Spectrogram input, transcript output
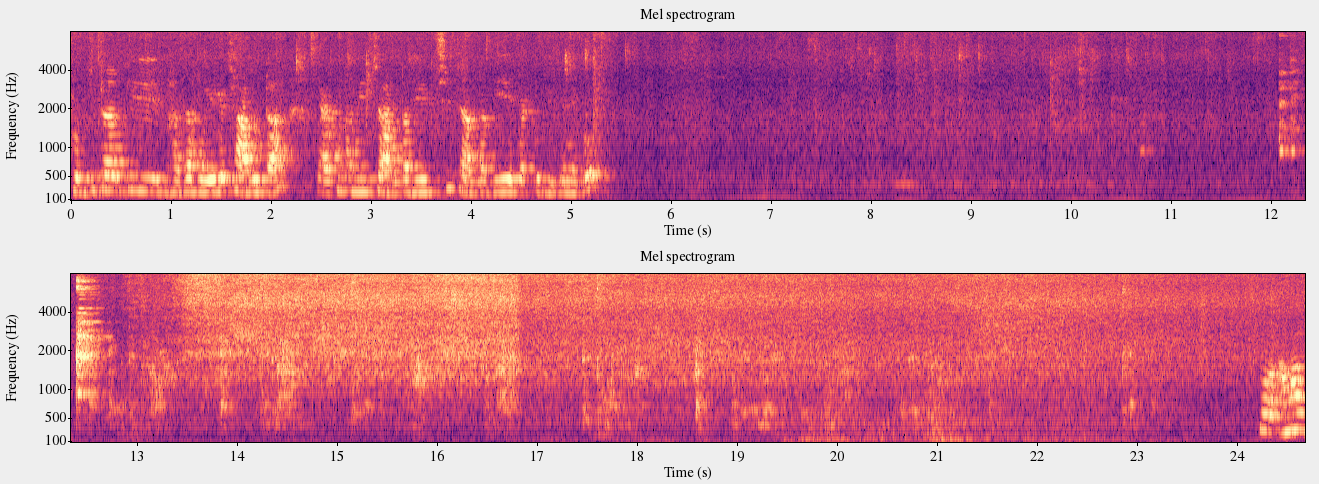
সবজিটা আর কি ভাজা হয়ে গেছে আলুটা। এখন আমি চালটা দিয়েছি চালটা দিয়ে এটা একটু ভেজে নেব তো আমার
